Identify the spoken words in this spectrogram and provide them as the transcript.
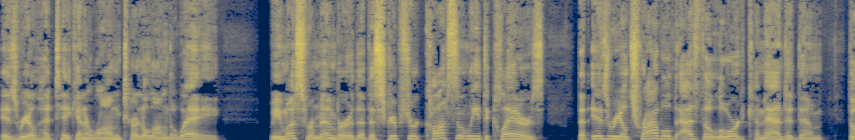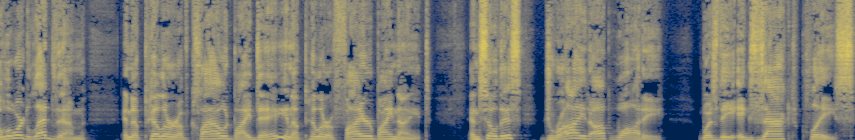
Israel had taken a wrong turn along the way, we must remember that the scripture constantly declares that Israel traveled as the Lord commanded them. The Lord led them in a pillar of cloud by day and a pillar of fire by night. And so this dried up wadi was the exact place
